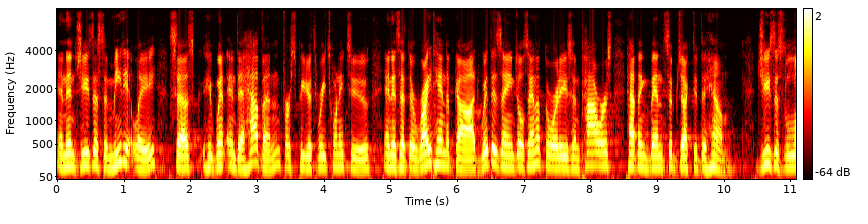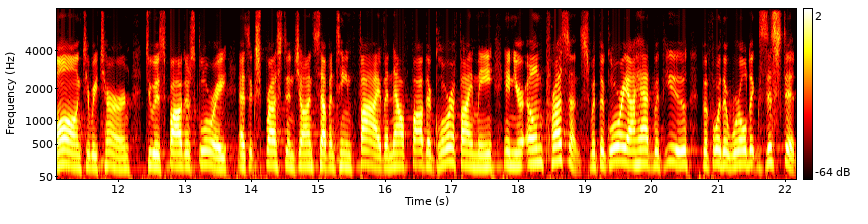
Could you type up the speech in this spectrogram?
And then Jesus immediately says he went into heaven, 1 Peter 3:22, and is at the right hand of God with his angels and authorities and powers having been subjected to him. Jesus longed to return to his Father's glory as expressed in John 17, 5. And now, Father, glorify me in your own presence with the glory I had with you before the world existed.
